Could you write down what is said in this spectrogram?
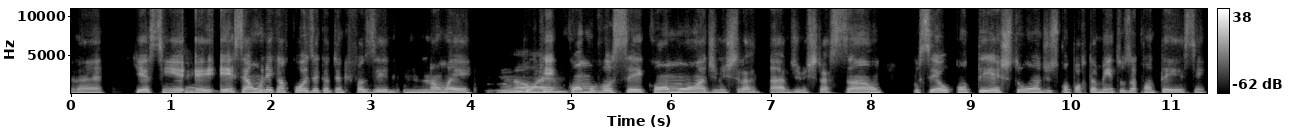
né? Que assim, é, é, essa é a única coisa que eu tenho que fazer. Não é. Não Porque é. como você, como administra administração, você é o contexto onde os comportamentos acontecem.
